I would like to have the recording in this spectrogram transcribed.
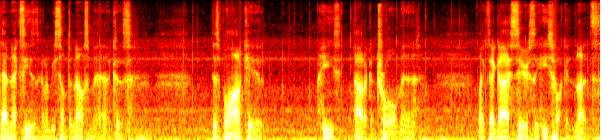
that next season is gonna be something else, man. Cause this blonde kid, he's out of control, man. Like that guy, seriously, he's fucking nuts.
